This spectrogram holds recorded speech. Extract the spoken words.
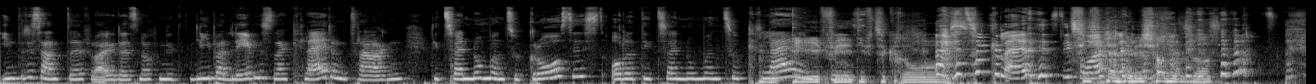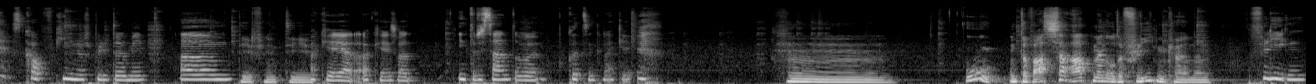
interessante Frage da jetzt noch mit lieber lebenslang Kleidung tragen, die zwei Nummern zu groß ist oder die zwei Nummern zu klein definitiv zu groß. ist. zu klein ist die klein, wie Vorstellung. schaut das aus? Das Kopfkino spielt da mit. Ähm, Definitiv. okay, ja, okay, es war interessant, aber kurz und knackig. Hm. Uh, unter Wasser atmen oder fliegen können. Fliegen.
